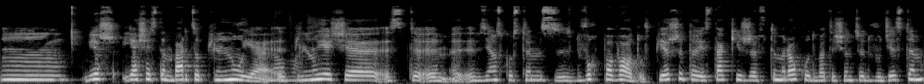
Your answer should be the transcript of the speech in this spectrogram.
Mm, wiesz, ja się z tym bardzo pilnuję. No pilnuję się tym, w związku z tym z dwóch powodów. Pierwszy to jest taki, że w tym roku 2020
